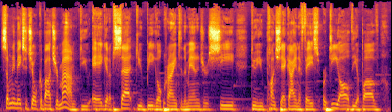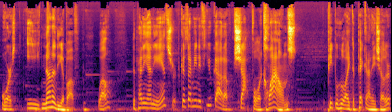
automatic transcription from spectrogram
somebody makes a joke about your mom. Do you A, get upset? Do you B, go crying to the manager? C, do you punch that guy in the face? Or D, all of the above? Or E, none of the above? Well, depending on the answer. Because, I mean, if you got a shop full of clowns, people who like to pick on each other,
